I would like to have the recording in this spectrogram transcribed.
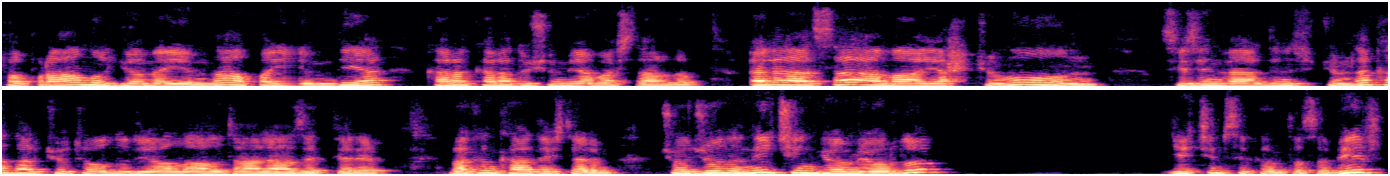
toprağa mı gömeyim, ne yapayım diye kara kara düşünmeye başlardım. Ela sa'a yahkumun sizin verdiğiniz hüküm ne kadar kötü oldu diyor Allahu Teala Hazretleri. Bakın kardeşlerim çocuğunu niçin gömüyordu? Geçim sıkıntısı bir,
